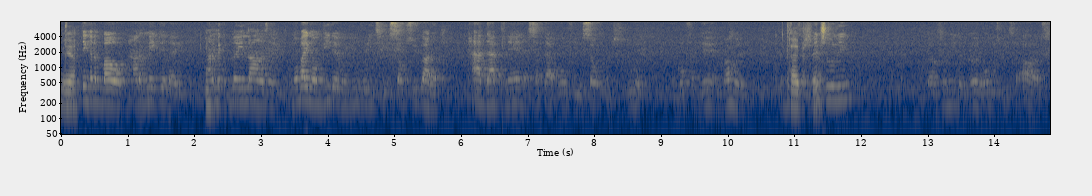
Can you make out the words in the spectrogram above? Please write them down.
Yeah. You thinking about how to make it like how to make a million dollars. Like nobody gonna be there when you really to yourself. So you gotta have that plan and set that goal for yourself and just do it and go from there and run with it. Type Because shit. Eventually, the, for me, the good always beats the odds.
